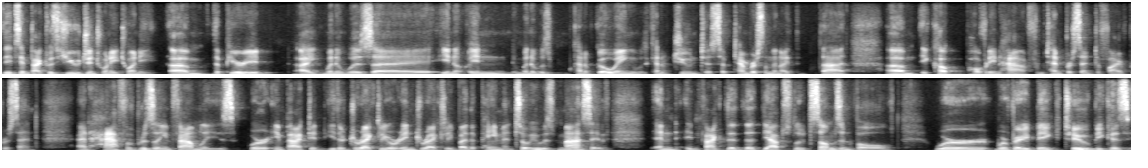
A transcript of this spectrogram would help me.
its impact was huge in 2020. Um, the period I, when it was uh, you know in when it was kind of going, it was kind of June to September, something like that. Um, it cut poverty in half from 10% to 5%, and half of Brazilian families were impacted either directly or indirectly by the payment. So it was massive, and in fact, the the, the absolute sums involved were were very big too because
